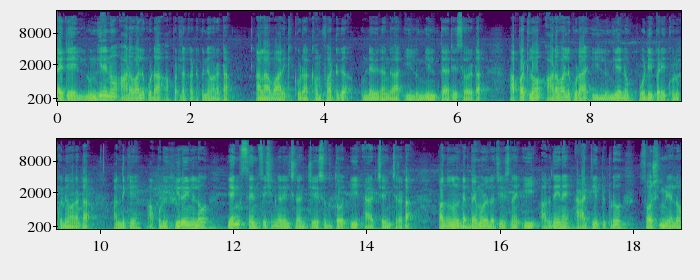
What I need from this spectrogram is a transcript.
అయితే లుంగీలను ఆడవాళ్ళు కూడా అప్పట్లో కట్టుకునేవారట. అలా వారికి కూడా కంఫర్ట్గా ఉండే విధంగా ఈ లుంగీలను తయారు చేసేవారట. అప్పట్లో ఆడవాళ్ళు కూడా ఈ లుంగీలను పోటీపడి కొనుక్కునేవారట. అందుకే అప్పుడు హీరోయిన్లలో యంగ్ సెన్సేషన్గా నిలిచిన జయసుధతో ఈ యాడ్ చేయించారట. పంతొమ్మిది వందల డెబ్బై మూడులో చేసిన ఈ అరుదైన యాడ్ క్లిప్ ఇప్పుడు సోషల్ మీడియాలో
